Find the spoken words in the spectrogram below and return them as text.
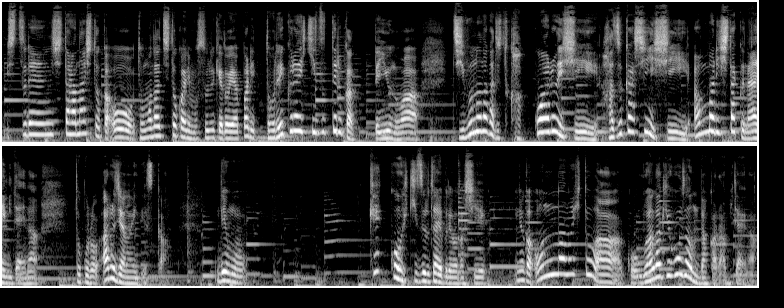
う失恋した話とかを友達とかにもするけどやっぱりどれくらい引きずってるかっていうのは自分の中でちょっとかっこ悪いし恥ずかしいしあんまりしたくないみたいなところあるじゃないですか。でも結構引きずるタイプで私なんか女の人はこう上書き保存だからみたいな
